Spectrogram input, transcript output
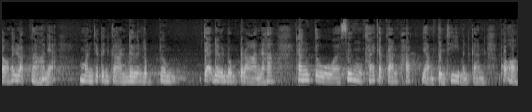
ยอมให้หลับตาเนี่ย มันจะเป็นการเดินลมลมจะเดินลมปราณนะคะ ทั้งตัวซึ่งคล้ายกับการพักอย่างเต็มที่เหมือนกัน พอออก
